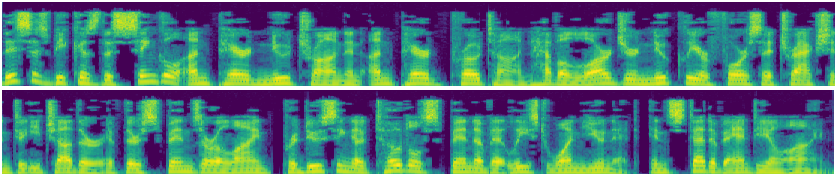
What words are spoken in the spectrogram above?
This is because the single unpaired neutron and unpaired proton have a larger nuclear force attraction to each other if their spins are aligned producing a total spin of at least one unit, instead of anti-aligned.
